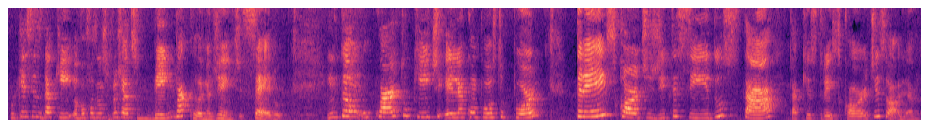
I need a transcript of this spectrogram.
porque esses daqui eu vou fazer uns projetos bem bacanas, gente, sério. Então, o quarto kit, ele é composto por três cortes de tecidos, tá? Tá aqui os três cortes, olha.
